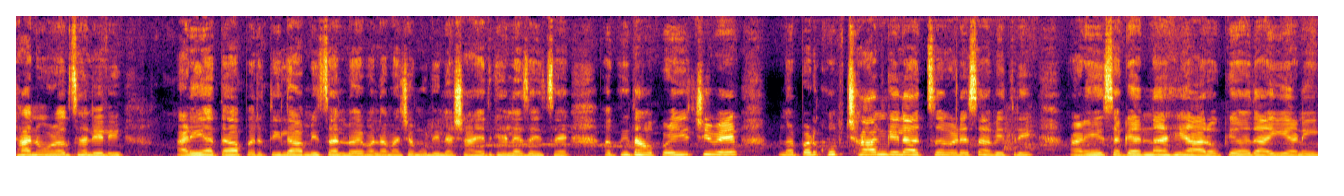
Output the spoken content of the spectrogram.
छान ओळख झालेली. आणि आता परतीला आम्ही चाललो आहे मला माझ्या मुलीला शाळेत घ्यायला जायचं आहे अगदी धावपळीची वेळ पण खूप छान गेला आजचं वडे सावित्री. आणि सगळ्यांनाही आरोग्यदायी आणि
